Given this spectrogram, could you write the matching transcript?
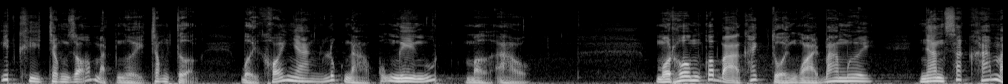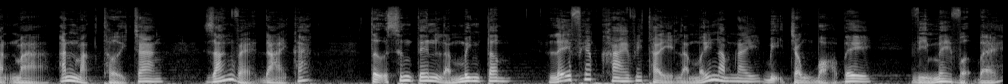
ít khi trông rõ mặt người trong tượng bởi khói nhang lúc nào cũng nghi ngút, mờ ảo. Một hôm có bà khách tuổi ngoài 30, nhan sắc khá mặn mà, ăn mặc thời trang, dáng vẻ đài các, tự xưng tên là Minh Tâm, lễ phép khai với thầy là mấy năm nay bị chồng bỏ bê vì mê vợ bé.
